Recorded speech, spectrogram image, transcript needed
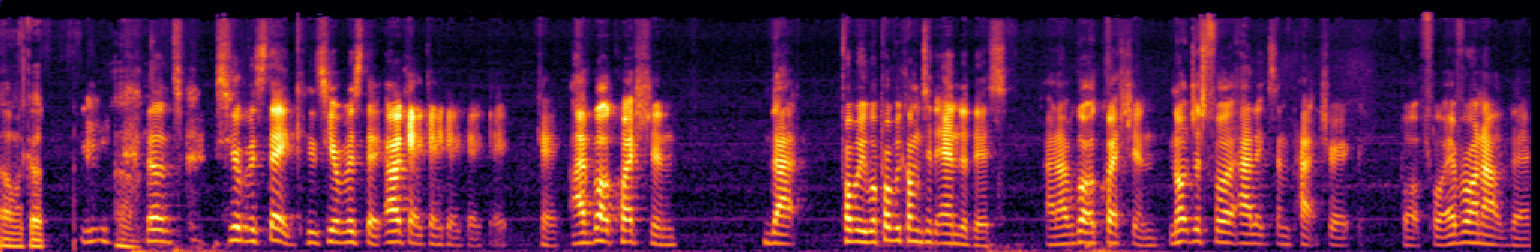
Oh my god. Oh. That's- It's your mistake. It's your mistake. Okay, okay, okay, okay, okay. Okay. I've got a question that probably we'll probably come to the end of this, and I've got a question not just for Alex and Patrick, but for everyone out there.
